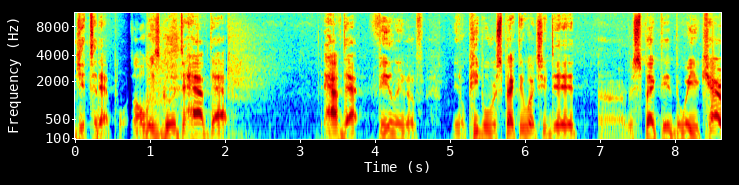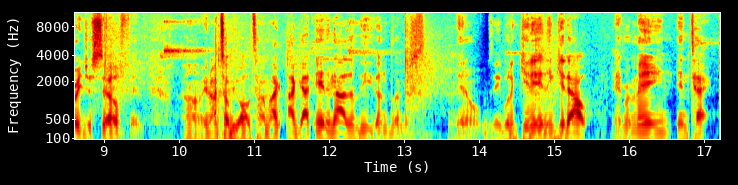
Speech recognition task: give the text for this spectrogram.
get to that point. It's always good to have that have that feeling of, you know, people respected what you did, uh, respected the way you carried yourself, and uh, you know, I tell you all the time, I, I got in and out of the league unblemished. You know, was able to get in and get out and remain intact,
